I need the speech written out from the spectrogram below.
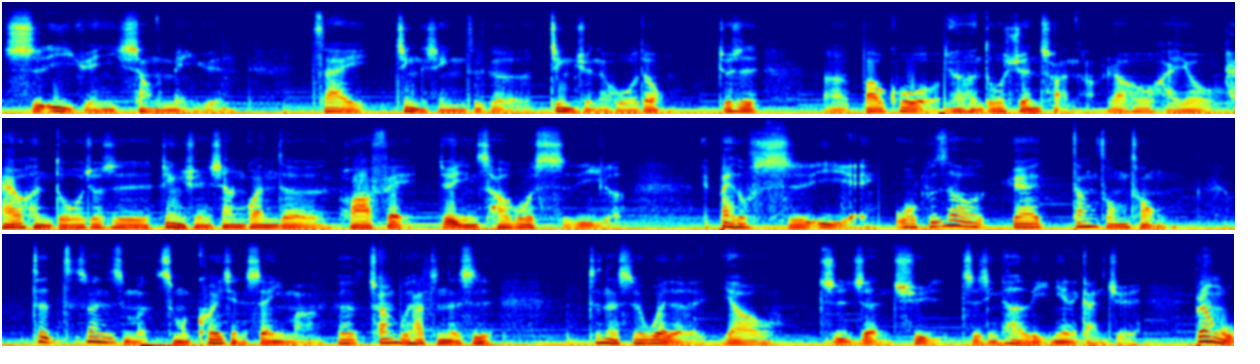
十亿元以上的美元在进行这个竞选的活动，就是。呃，包括有很多宣传啊，然后还有还有很多就是竞选相关的花费，就已经超过十亿了。诶，拜托十亿诶，我不知道原来当总统，这这算是什么什么亏钱生意吗？可是川普他真的是真的是为了要执政去执行他的理念的感觉，不然我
